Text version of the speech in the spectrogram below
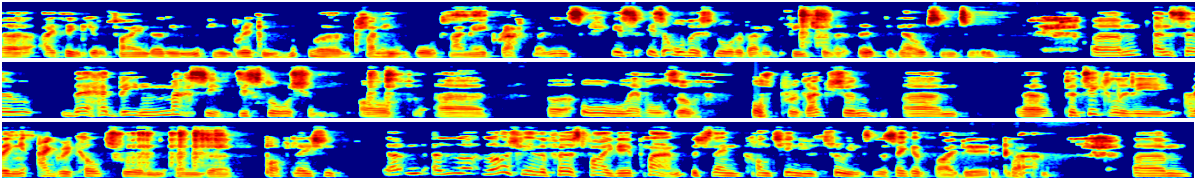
Uh, I think you'll find that in, in Britain, uh, planning of wartime aircraft, it's, it's, it's almost an automatic feature that, that develops into. Um, and so there had been massive distortion of uh, uh all levels of, of production, um, uh, particularly, I think, agriculture and, and uh, population um, largely in the first five year plan, which then continued through into the second five year plan. Um,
